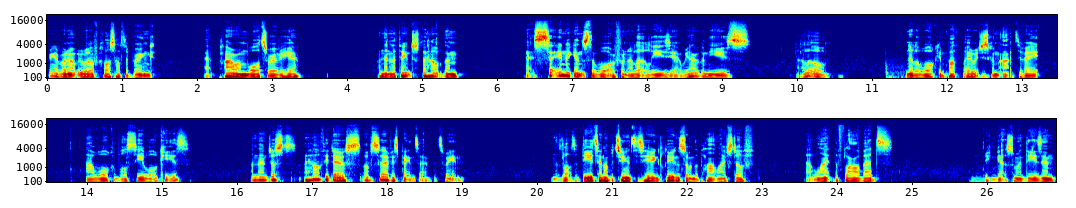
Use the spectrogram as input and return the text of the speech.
Bring everyone up. We will of course have to bring uh, power and water over here. And then I think just to help them uh, sit in against the waterfront a little easier, we are going to use a little vanilla walking pathway, which is going to activate our walkable seawall quays. And then just a healthy dose of surface painter between. And there's lots of detailing opportunities here, including some of the part life stuff, uh, like the flower beds, we can get some of these in.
